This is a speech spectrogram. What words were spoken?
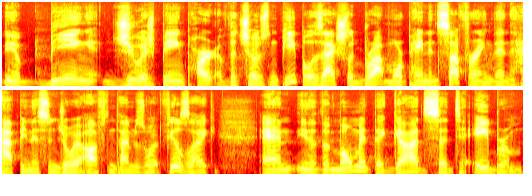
you know, being Jewish, being part of the chosen people has actually brought more pain and suffering than happiness and joy, oftentimes is what it feels like. And, you know, the moment that God said to Abram,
